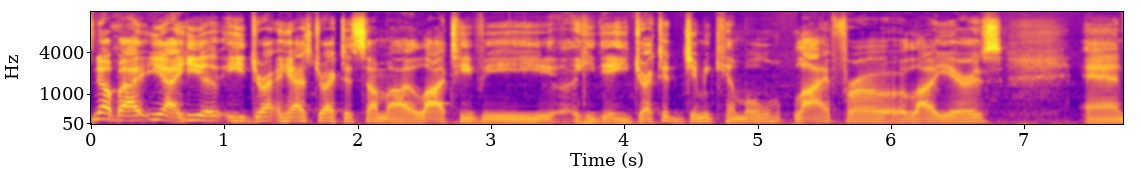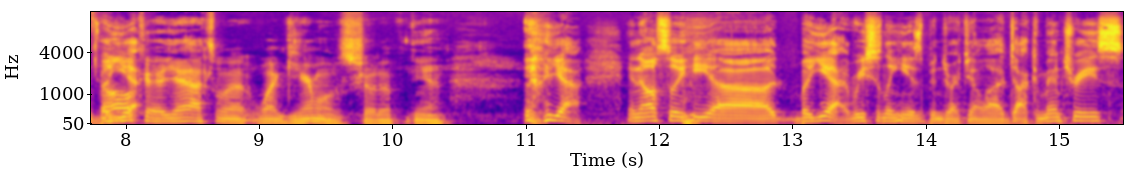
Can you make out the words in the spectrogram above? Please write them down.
No, but uh, yeah, he he direct, he has directed some uh, a lot of TV. He he directed Jimmy Kimmel live for a, a lot of years, and but oh, yeah, okay. Yeah, that's what, why Guillermo showed up at the end. yeah, and also he, uh, but yeah, recently he has been directing a lot of documentaries,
